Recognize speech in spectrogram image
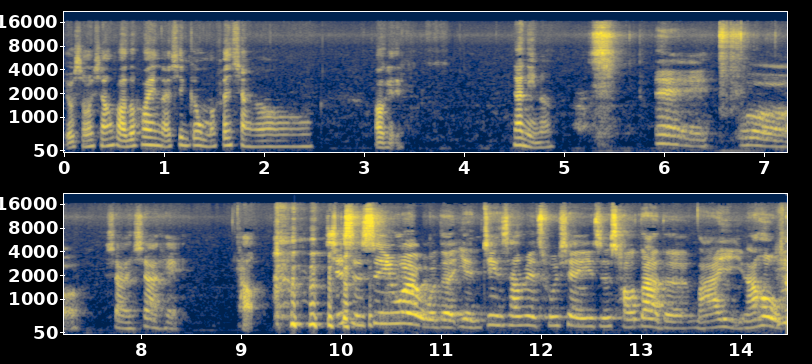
有什么想法都欢迎来信跟我们分享哦。OK，那你呢？哎、欸，我想一下嘿。好，其实是因为我的眼镜上面出现一只超大的蚂蚁，然后我刚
